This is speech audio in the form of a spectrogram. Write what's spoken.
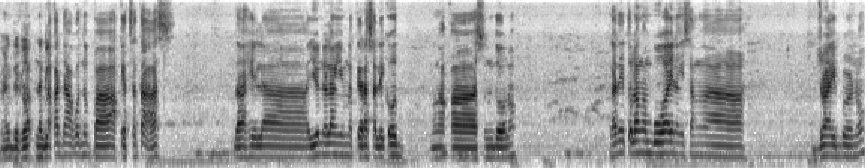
Nagla- Naglakad na ako nung paakyat sa taas dahil ah, yun na lang yung natira sa likod mga kasundo no? Ganito lang ang buhay ng isang ah, driver no?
